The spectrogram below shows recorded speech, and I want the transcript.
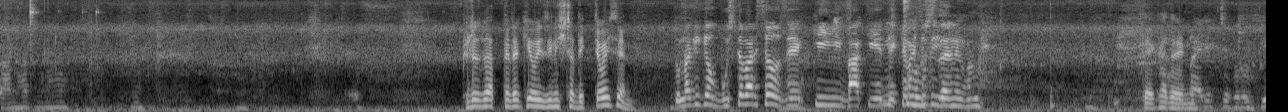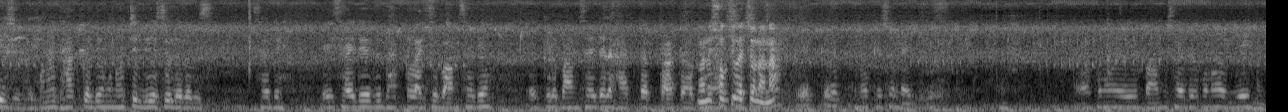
বাম হাত না ফিরোজ আপনারা কি ওই জিনিসটা দেখতে পাইছেন? তোমরা কি কেউ বুঝতে পারছ যে কি বা কি দেখতে পাচ্ছ কি? দেখা যায়নি গুরু মানে ধাক্কা দিয়ে মনে হচ্ছে লিয়ে চলে যাবে। সাইডে এই সাইডে যে ধাক্কা লাগছে বাম সাইডে একেবারে বাম সাইডের হাতটা পাটা মানে শক্তি পাচ্ছ না না? একেবারে কোনো কিছু নেই কোনো এই বাম সাইডের কোনো ইয়েই নেই।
